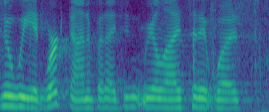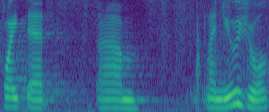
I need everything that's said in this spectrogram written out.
knew we had worked on it, but I didn't realize that it was quite that um, unusual.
